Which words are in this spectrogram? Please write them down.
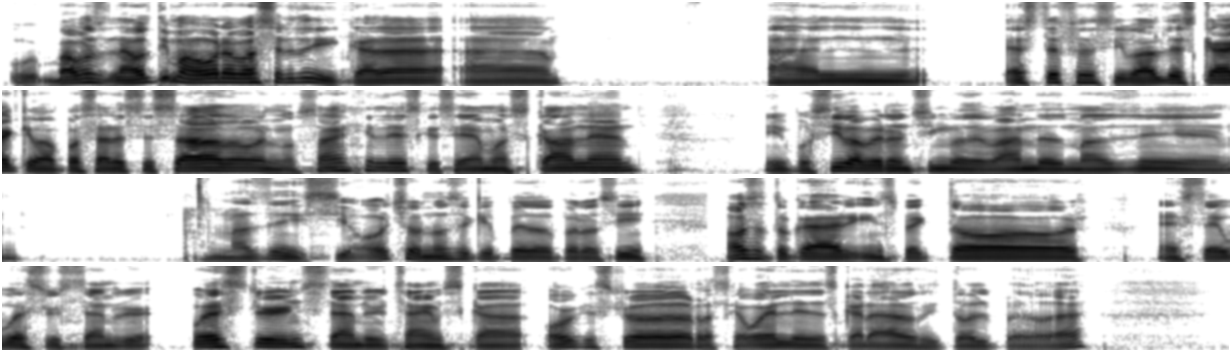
vamos la última hora va a ser dedicada a al este festival de ska que va a pasar este sábado en Los Ángeles que se llama Skaland. Y pues sí va a haber un chingo de bandas, más de más de 18, no sé qué pedo, pero sí. Vamos a tocar Inspector, este Western Standard, Western Standard Time Orchestra, Rascahuele, Descarados y todo el pedo, ¿verdad?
